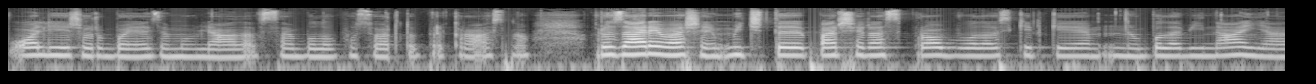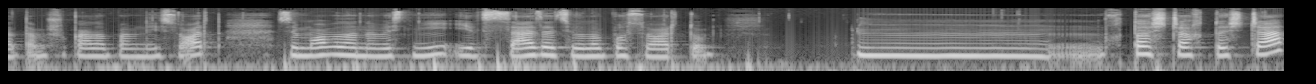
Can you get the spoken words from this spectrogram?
В Олі журби я замовляла, все було по сорту прекрасно. В Розарі ваші мечти перший раз спробувала, оскільки ну, була війна, я там шукала певний сорт, замовила навесні і все зацвіло по сорту. Хто ще, хто ще?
